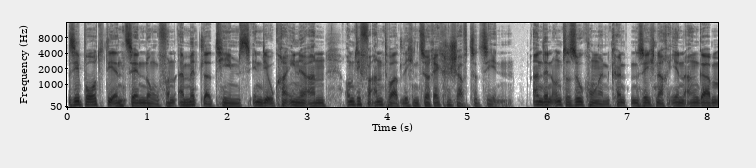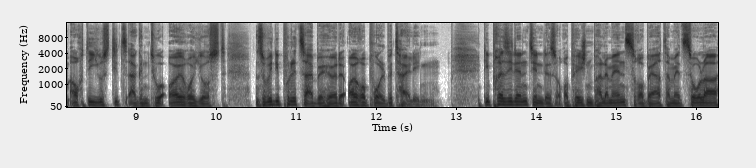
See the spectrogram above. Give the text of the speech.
Sie bot die Entsendung von Ermittlerteams in die Ukraine an, um die Verantwortlichen zur Rechenschaft zu ziehen. An den Untersuchungen könnten sich nach ihren Angaben auch die Justizagentur Eurojust sowie die Polizeibehörde Europol beteiligen. Die Präsidentin des Europäischen Parlaments, Roberta Metsola,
